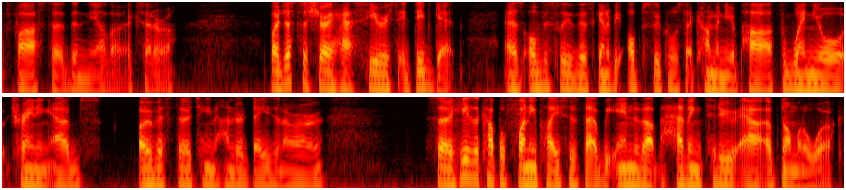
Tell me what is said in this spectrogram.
faster than the other, etc. But just to show how serious it did get, as obviously there's going to be obstacles that come in your path when you're training abs over 1300 days in a row, so here's a couple funny places that we ended up having to do our abdominal work.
